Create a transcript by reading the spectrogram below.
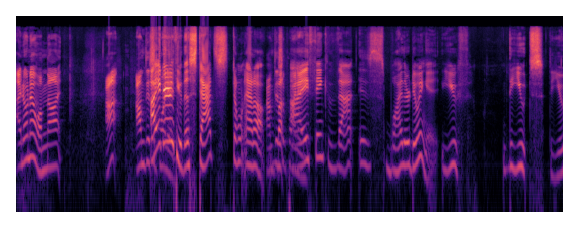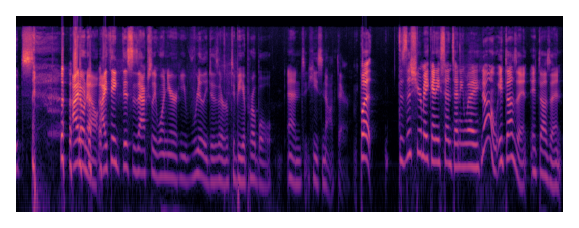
I don't know. I'm not. I I'm disappointed. I agree with you. The stats don't add up. I'm disappointed. I think that is why they're doing it. Youth, the Utes. The Utes. I don't know. I think this is actually one year he really deserved to be a Pro Bowl, and he's not there. But does this year make any sense anyway? No, it doesn't. It doesn't.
